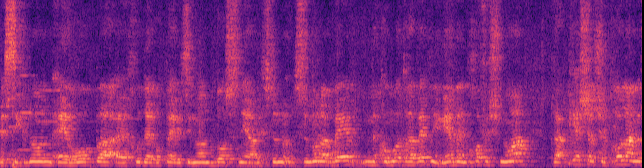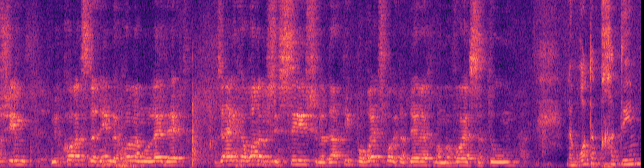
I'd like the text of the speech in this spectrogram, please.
בסגנון אירופה, האיחוד האירופאי, בסגנון בוסניה, בסגנון הרבה מקומות רב אתניים, יהיה בהם חופש תנועה והקשר של כל האנשים מכל הצדדים לכל המולדת, זה העיקרון הבסיסי שלדעתי פורץ פה את הדרך במבוי הסתום. למרות הפחדים,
